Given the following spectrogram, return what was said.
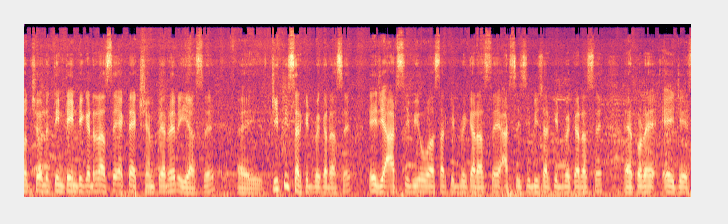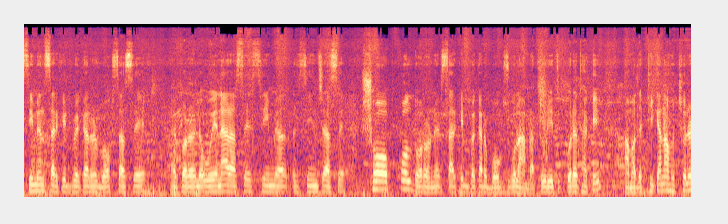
হচ্ছে হলো তিনটে ইন্ডিকেটার আছে, একটা একশো এম্পিয়ারের ইয়ে আছে। এই টিপি সার্কিট ব্রেকার আছে, এই যে আরসিবিও সার্কিট ব্রেকার আছে আর আরসিসিবি সার্কিট ব্রেকার আছে, এরপরে এই যে সিমেন্স সার্কিট ব্রেকারের বক্স আছে, এরপরে হলো ওয়েনার আছে সিম সিঞ্চ আছে সকল ধরনের সার্কিট ব্রেকার বক্সগুলো আমরা তৈরি করে থাকি। আমাদের ঠিকানা হচ্ছে হলো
